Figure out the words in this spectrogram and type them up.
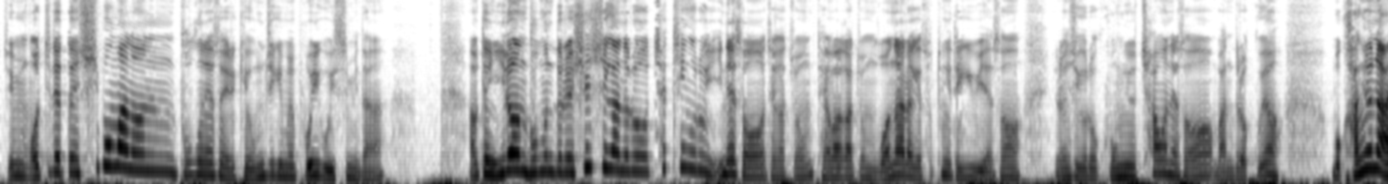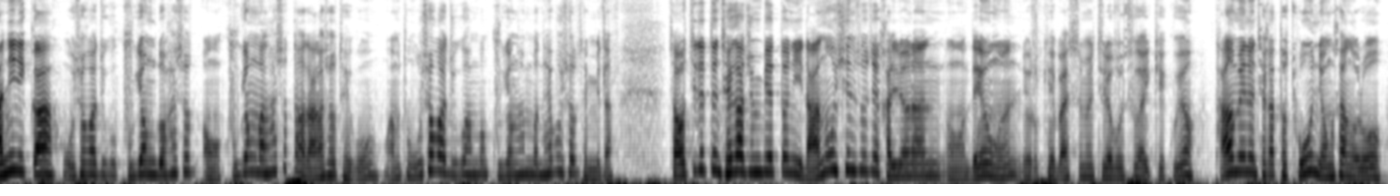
지금 어찌됐든 15만원 부근에서 이렇게 움직임을 보이고 있습니다. 아무튼 이런 부분들을 실시간으로 채팅으로 인해서 제가 좀 대화가 좀 원활하게 소통이 되기 위해서 이런 식으로 공유 차원에서 만들었고요. 뭐 강연은 아니니까 오셔가지고 구경도 하셨 어 구경만 하셨다가 나가셔도 되고 아무튼 오셔가지고 한번 구경 한번 해보셔도 됩니다. 자 어찌됐든 제가 준비했던 이 나노 신소재 관련한 어, 내용은 이렇게 말씀을 드려볼 수가 있겠고요. 다음에는 제가 더 좋은 영상으로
